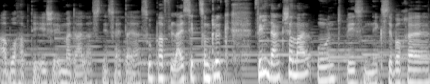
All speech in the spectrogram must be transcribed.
Abo habt ihr eh schon immer da lassen. Ihr seid da ja super fleißig zum Glück. Vielen Dank schon mal und bis nächste Woche.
